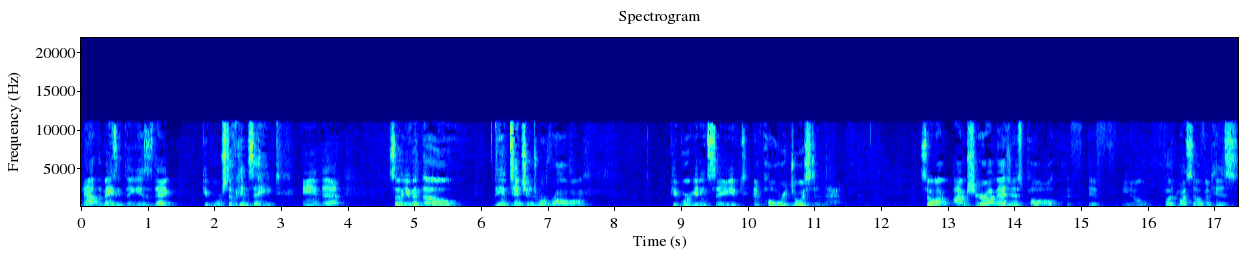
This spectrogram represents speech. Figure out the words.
Now, the amazing thing is, is that people were still getting saved. And uh, so, even though the intentions were wrong, people were getting saved, and Paul rejoiced in that. So I'm, I'm sure, I imagine as Paul, if, if, you know, put myself in his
